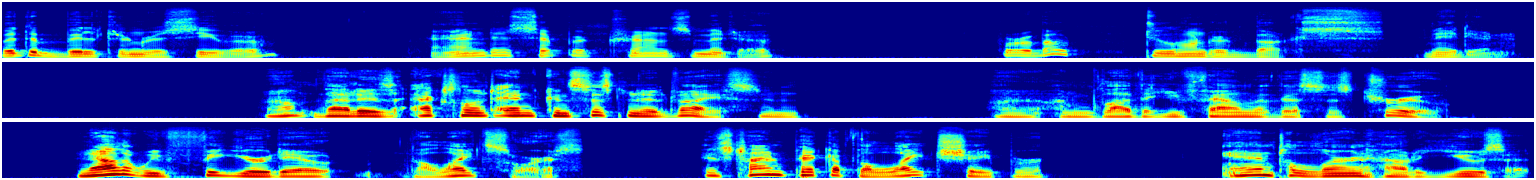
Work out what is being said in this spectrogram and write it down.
with a built in receiver and a separate transmitter for about 200 bucks Canadian. Well, that is excellent and consistent advice, and I'm glad that you found that this is true. Now that we've figured out the light source, it's time to pick up the light shaper and to learn how to use it.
